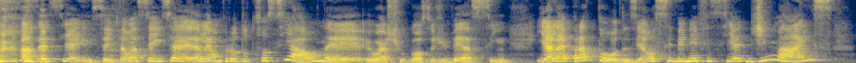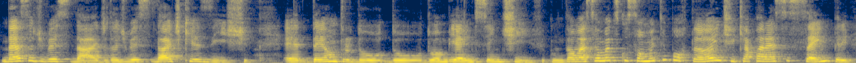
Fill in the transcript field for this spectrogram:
fazer ciência. Então a ciência ela é um produto social, né? Eu acho gosto de ver assim, e ela é para todos e ela se beneficia demais dessa diversidade, da diversidade que existe é, dentro do, do, do ambiente científico. Então, essa é uma discussão muito importante que aparece sempre.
